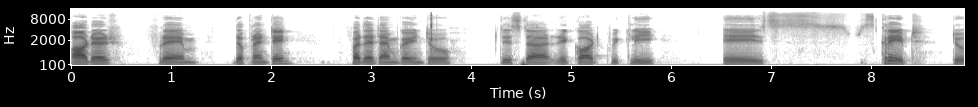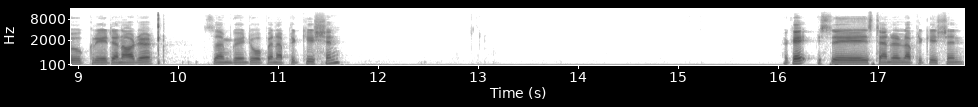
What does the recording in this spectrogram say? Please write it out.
order from the front end. For that I'm going to just uh, record quickly a script to create an order. So I'm going to open application. Okay it's a standard application.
